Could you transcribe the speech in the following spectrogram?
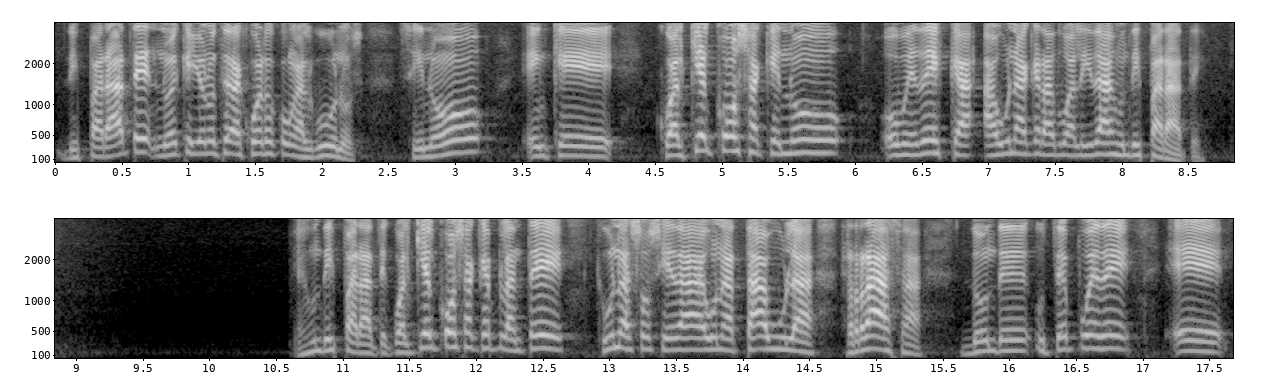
Disparate no es que yo no esté de acuerdo con algunos, sino en que cualquier cosa que no obedezca a una gradualidad es un disparate. Es un disparate. Cualquier cosa que plantee que una sociedad una tábula rasa donde usted puede eh,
